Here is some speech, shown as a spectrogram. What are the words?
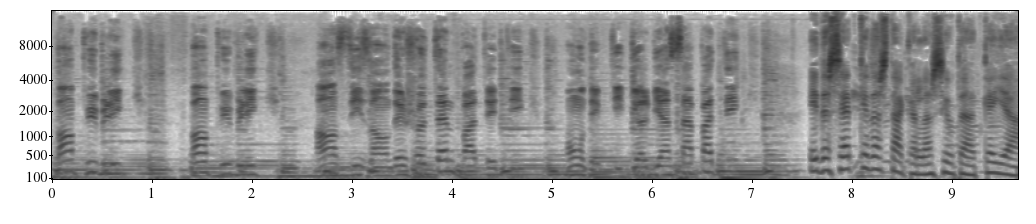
bancs publics, bancs publics, en se disant des je t'aime pathétiques, ont des petites gueules bien sympathiques. I de set, què destaca la ciutat? Què hi ha?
